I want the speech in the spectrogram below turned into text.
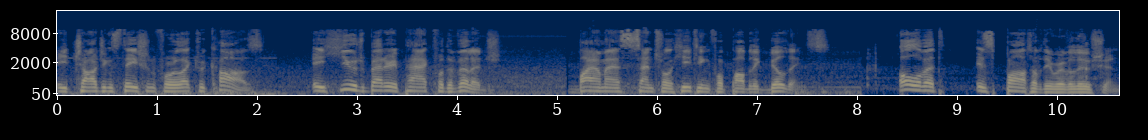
a charging station for electric cars, a huge battery pack for the village, biomass central heating for public buildings. All of it is part of the revolution.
